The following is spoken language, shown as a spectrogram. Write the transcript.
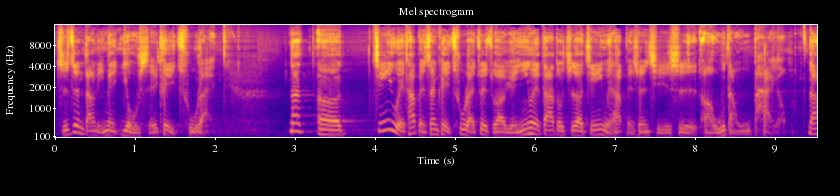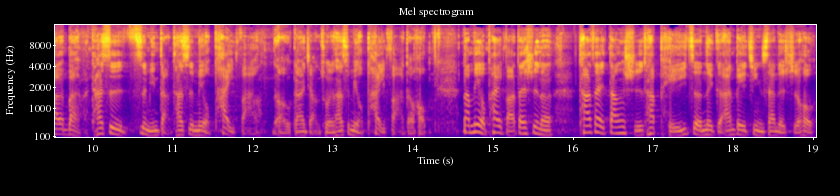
执政党里面有谁可以出来。那呃，菅义伟他本身可以出来，最主要原因，因为大家都知道菅义伟他本身其实是呃无党无派哦。那不，他是自民党，他是没有派阀。哦，我刚才讲错了，他是没有派阀的哈。那没有派阀，但是呢，他在当时他陪着那个安倍晋三的时候，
